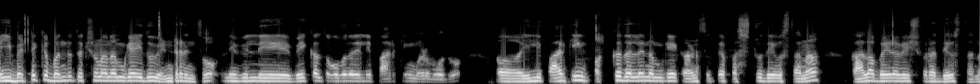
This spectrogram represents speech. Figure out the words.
ಈ ಬೆಟ್ಟಕ್ಕೆ ಬಂದ ತಕ್ಷಣ ನಮಗೆ ಇದು ಎಂಟ್ರೆನ್ಸ್ ನೀವು ಇಲ್ಲಿ ವೆಹಿಕಲ್ ತಗೊಬಂದ್ರೆ ಇಲ್ಲಿ ಪಾರ್ಕಿಂಗ್ ಮಾಡಬಹುದು ಇಲ್ಲಿ ಪಾರ್ಕಿಂಗ್ ಪಕ್ಕದಲ್ಲೇ ನಮಗೆ ಕಾಣಿಸುತ್ತೆ ಫಸ್ಟ್ ದೇವಸ್ಥಾನ, ಕಾಲಭೈರವೇಶ್ವರ ದೇವಸ್ಥಾನ.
